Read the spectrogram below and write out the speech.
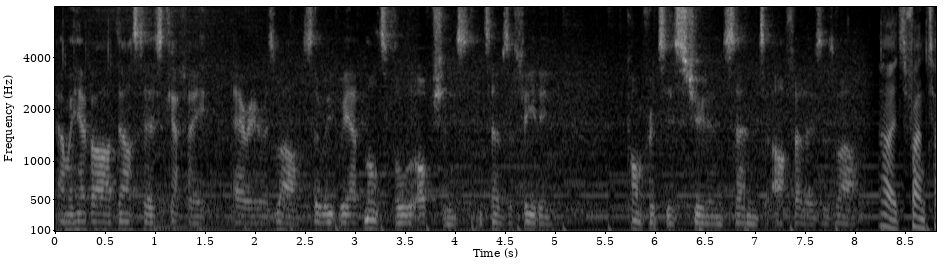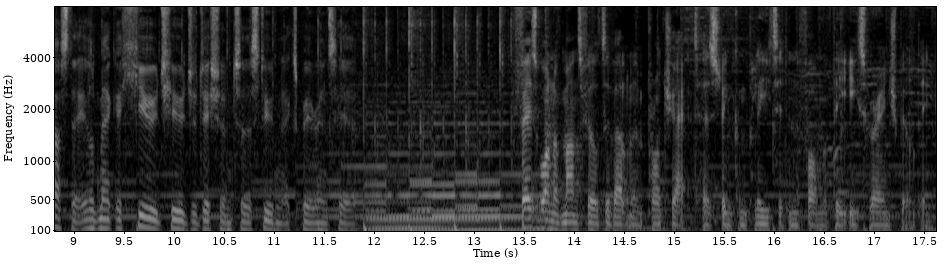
and we have our downstairs cafe area as well. So we, we have multiple options in terms of feeding conferences, students and our fellows as well. Oh, it's fantastic. It'll make a huge, huge addition to the student experience here. Phase one of Mansfield's development project has been completed in the form of the East Range building,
